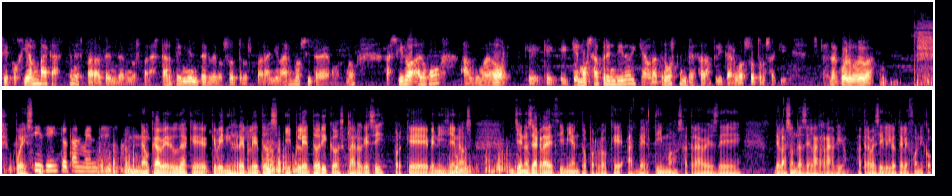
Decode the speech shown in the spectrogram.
Se cogían vacaciones para atendernos, para estar pendientes de nosotros, para llevarnos y traernos, ¿no? Ha sido algo abrumador que, hemos aprendido y que ahora tenemos que empezar a aplicar nosotros aquí. ¿Estás de acuerdo, Eva? Pues sí, sí, totalmente. No cabe duda que, que, venís repletos y pletóricos, claro que sí, porque venís llenos, llenos de agradecimiento por lo que advertimos a través de, de las ondas de la radio, a través del hilo telefónico.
